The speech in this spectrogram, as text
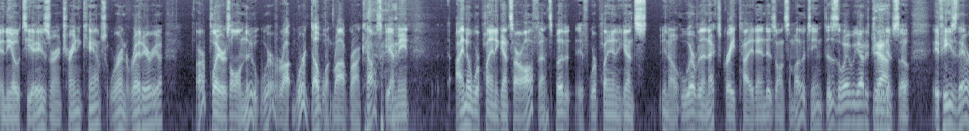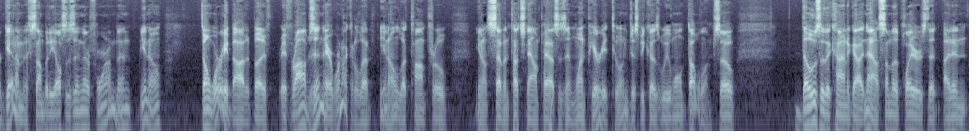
in the OTAs or in training camps. We're in the red area. Our players all knew we're we're doubling Rob Gronkowski. I mean, I know we're playing against our offense, but if we're playing against you know whoever the next great tight end is on some other team, this is the way we got to treat Yeah. him. So if he's there, get him. If somebody else is in there for him, then you know, don't worry about it. But if if Rob's in there, we're not going to let you know let Tom throw you know seven touchdown passes in one period to him just because we won't double him. So those are the kind of guys. Now, some of the players that I didn't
